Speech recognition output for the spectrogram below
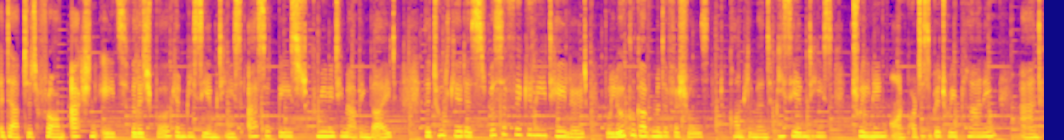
Adapted from Action Aid's Village Book and BCMD's Asset Based Community Mapping Guide, the toolkit is specifically tailored for local government officials to complement BCMD's training on participatory planning and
